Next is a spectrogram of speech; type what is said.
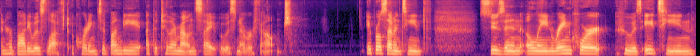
and her body was left, according to Bundy, at the Taylor Mountain site but was never found. April 17th, Susan Elaine Rancourt, who is 18,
